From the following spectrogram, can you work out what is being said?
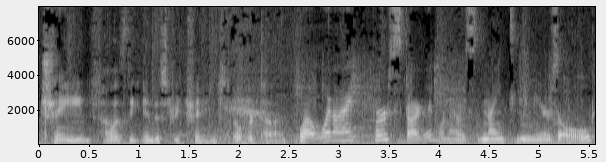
changed? How has the industry changed over time? Well, when I first started, when I was 19 years old,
